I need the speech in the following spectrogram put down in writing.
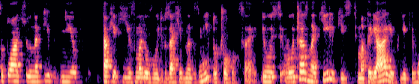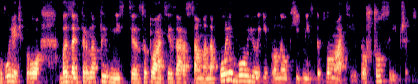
ситуацію на півдні, в- так як її змальовують в західних змі, до чого це? І ось величезна кількість матеріалів, які говорять про безальтернативність ситуації зараз саме на полі бою і про необхідність дипломатії. Про що свідчить?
